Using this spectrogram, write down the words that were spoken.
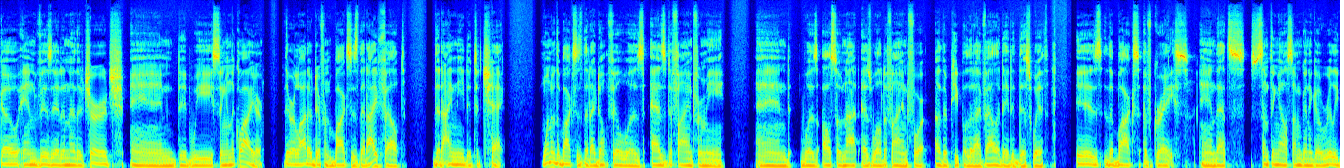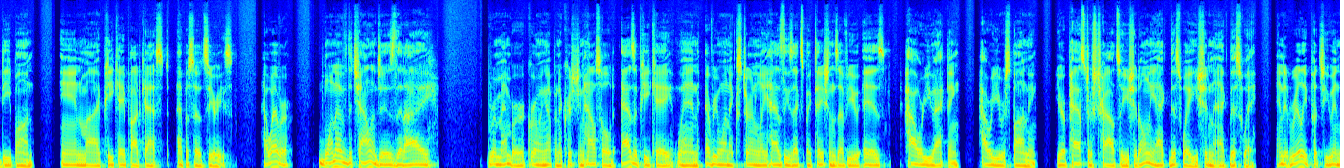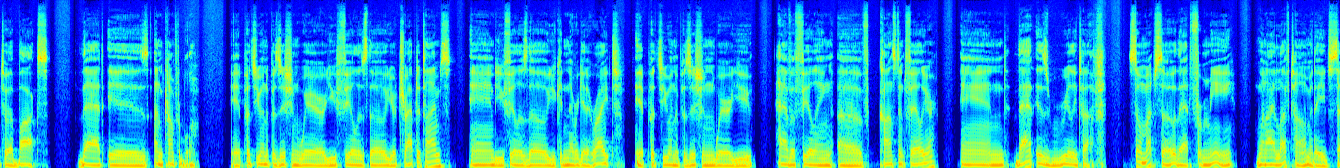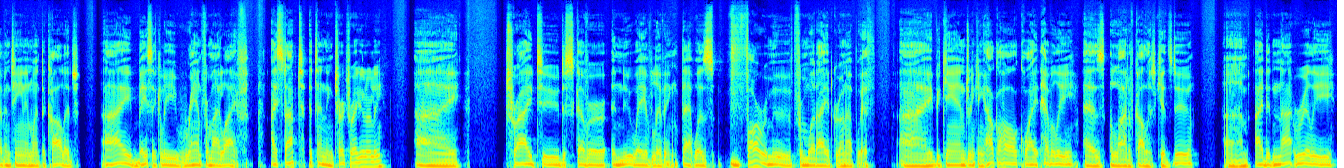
go and visit another church? And did we sing in the choir? There are a lot of different boxes that I felt that I needed to check one of the boxes that I don't feel was as defined for me and was also not as well defined for other people that I validated this with is the box of grace. And that's something else I'm going to go really deep on in my PK podcast episode series. However, one of the challenges that I remember growing up in a Christian household as a PK when everyone externally has these expectations of you is how are you acting? How are you responding? You're a pastor's child, so you should only act this way. You shouldn't act this way. And it really puts you into a box that is uncomfortable. It puts you in a position where you feel as though you're trapped at times and you feel as though you can never get it right it puts you in a position where you have a feeling of constant failure. And that is really tough. So much so that for me, when I left home at age 17 and went to college, I basically ran for my life. I stopped attending church regularly. I tried to discover a new way of living that was far removed from what I had grown up with. I began drinking alcohol quite heavily, as a lot of college kids do. Um, I did not really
